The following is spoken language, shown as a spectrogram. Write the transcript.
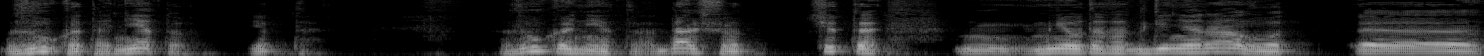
Звука-то нету, ёпта. Звука нету. Дальше вот что-то мне вот этот генерал вот э,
